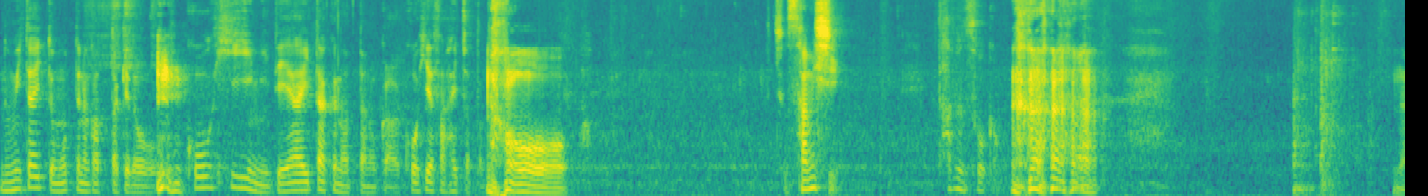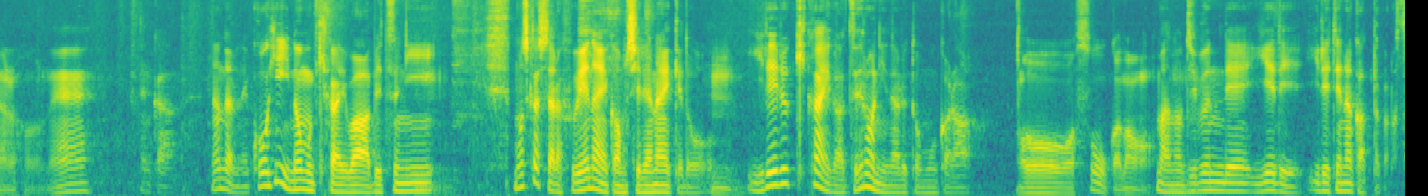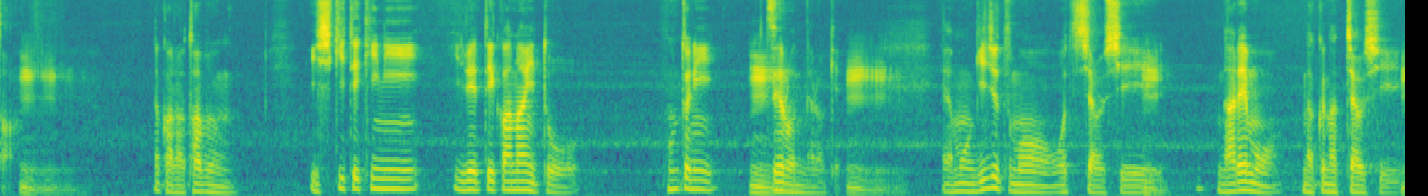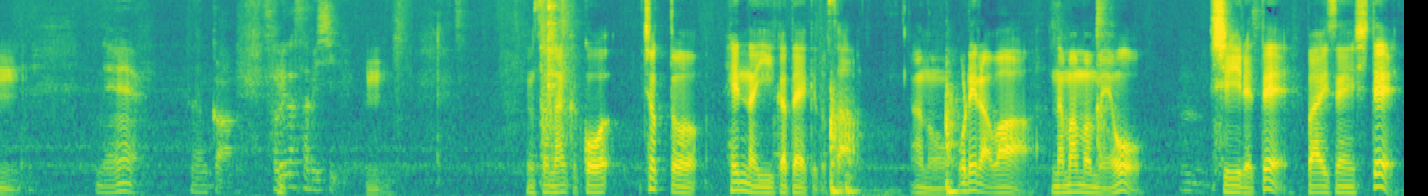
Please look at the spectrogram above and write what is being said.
飲みたいって思ってなかったけどコーヒーに出会いたくなったのかコーヒー屋さん入っちゃったの おおちょっと寂しい。多分そうかも。なるほどね。なんかなんだろうね。コーヒー飲む機会は別にもしかしたら増えないかもしれないけど、うん。入れる機会がゼロになると思うから、おおそうかな。まあ、あの自分で家で入れてなかったからさ。うんうんだから多分意識的に入れていかないと本当にうん。ゼロになるわけ、いうんうん。やもう技術も落ちちゃうし、慣れもなくなっちゃうしう、ん。ねえなんかそれが寂しい、うん。でもさなんかこうちょっと変な言い方やけどさあの俺らは生豆を仕入れて焙煎して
